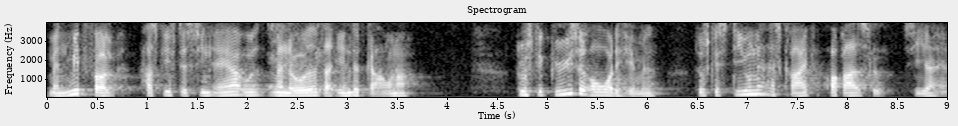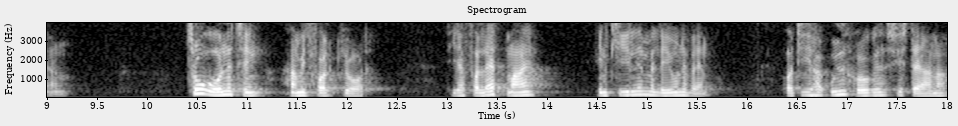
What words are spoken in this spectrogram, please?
Men mit folk har skiftet sin ære ud med noget, der intet gavner. Du skal gyse over det himmel. Du skal stivne af skræk og redsel, siger Herren. To onde ting har mit folk gjort. De har forladt mig, en kilde med levende vand, og de har udhugget cisterner,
